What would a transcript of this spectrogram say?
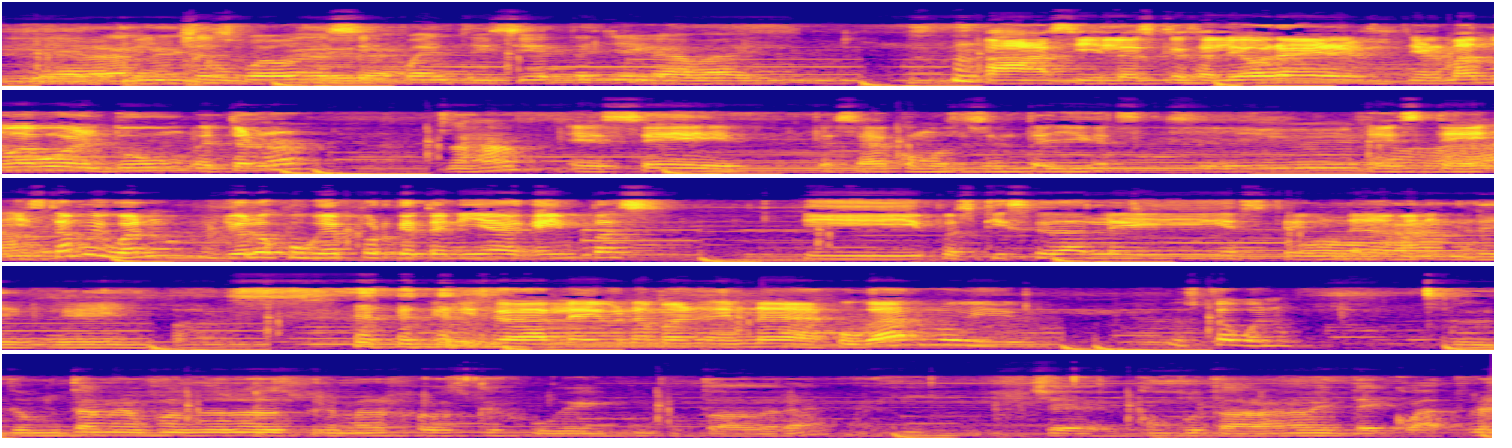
Y ahora eran pinches juegos de era- 57 57 GB. Ah, sí, los que salió ahora, el, el más nuevo, el Doom Eternal. Ajá. Ese pesaba como 60 gigas. Sí, no Este, y está muy bueno. Yo lo jugué porque tenía Game Pass. Y pues quise darle ahí este, Oh, una grande. Game Pass. Quise darle ahí una, una jugarlo y está bueno. El Doom también fue uno de los primeros juegos que jugué en computadora. Che, computadora 94,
